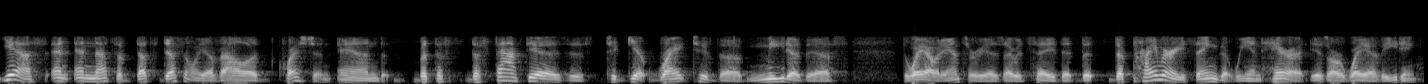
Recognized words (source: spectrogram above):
Yes, and and that's a that's definitely a valid question. And but the the fact is is to get right to the meat of this, the way I would answer is I would say that the the primary thing that we inherit is our way of eating.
